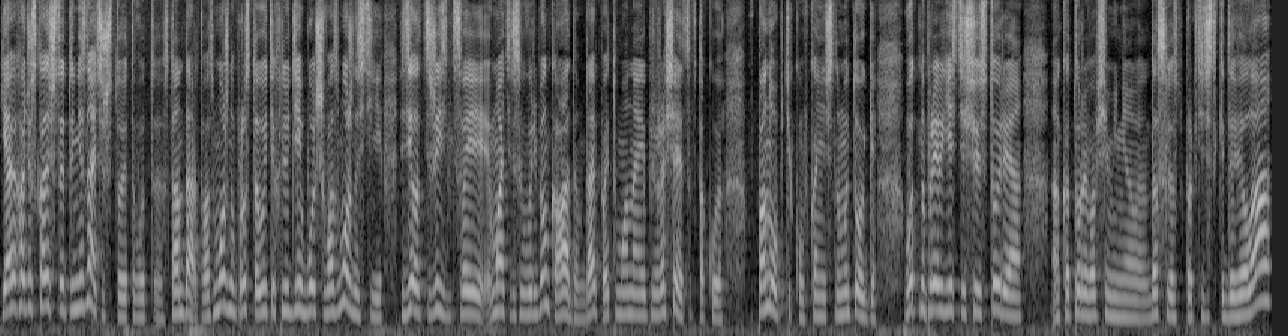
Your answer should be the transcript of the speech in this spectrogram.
я хочу сказать, что это не значит, что это вот стандарт. Возможно, просто у этих людей больше возможностей сделать жизнь своей матери, своего ребенка адом, да, и поэтому она и превращается в такую, в паноптикум в конечном итоге. Вот, например, есть еще история, э, которая вообще меня до слез практически довела.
